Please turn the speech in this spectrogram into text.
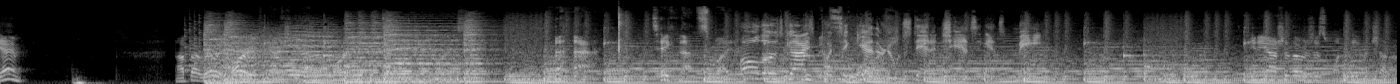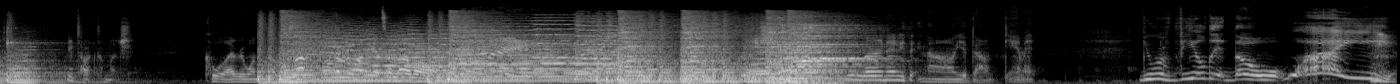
Game. Not that really hard if you actually have the hard Take that, spider. All those guys put together don't stand a chance against me! Inuyasha, that was just one demon. Shut up. You talk too much. Cool, everyone levels up. Everyone gets a level. Hey! You learn anything? No, you don't. Damn it. You revealed it, though. Why?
